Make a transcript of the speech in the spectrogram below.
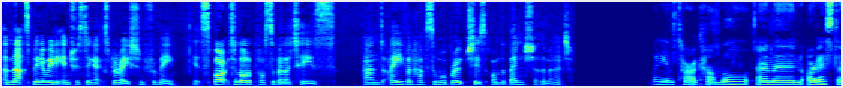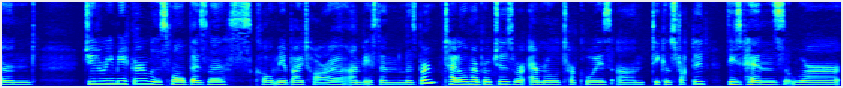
and that's been a really interesting exploration for me. It sparked a lot of possibilities, and I even have some more brooches on the bench at the minute. My name's Tara Campbell. I'm an artist and jewellery maker with a small business called Made by Tara. I'm based in Lisburn. The title of my brooches were Emerald, Turquoise, and Deconstructed. These pins were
